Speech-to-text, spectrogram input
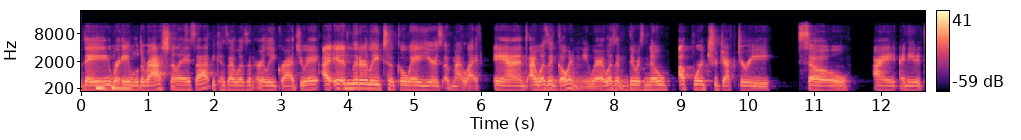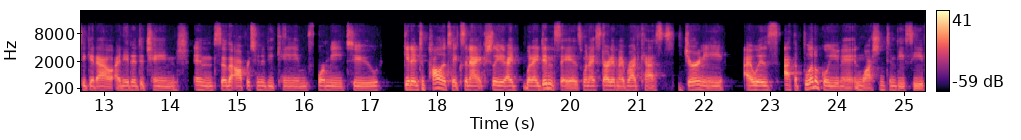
They mm-hmm. were able to rationalize that because I was an early graduate. I, it literally took away years of my life and I wasn't going anywhere. I wasn't, there was no upward trajectory. So I, I needed to get out. I needed to change. And so the opportunity came for me to get into politics. And I actually, I, what I didn't say is when I started my broadcast journey, I was at the political unit in Washington D.C.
